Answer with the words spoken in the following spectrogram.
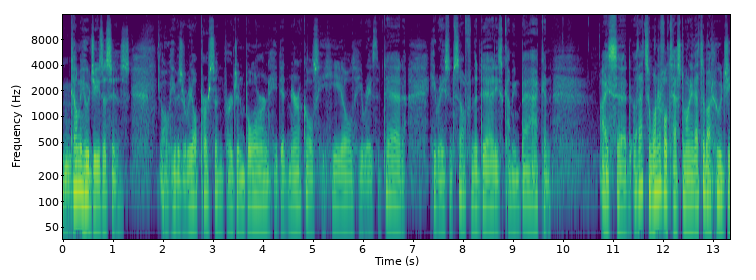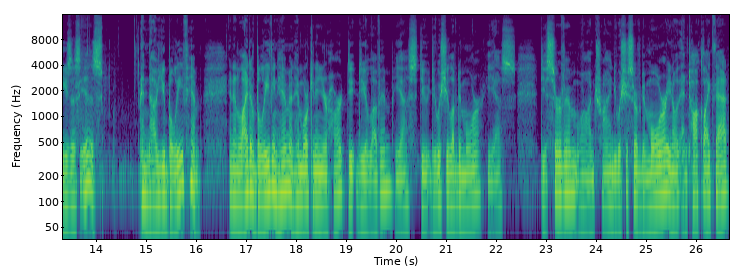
Hmm. Tell me who Jesus is. Oh, he was a real person, virgin born. He did miracles. He healed. He raised the dead. He raised himself from the dead. He's coming back. And I said, Oh, that's a wonderful testimony. That's about who Jesus is. And now you believe him. And in light of believing Him and Him working in your heart, do, do you love Him? Yes. Do, do you wish you loved Him more? Yes. Do you serve Him? Well, I'm trying. Do you wish you served Him more? You know, and talk like that.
